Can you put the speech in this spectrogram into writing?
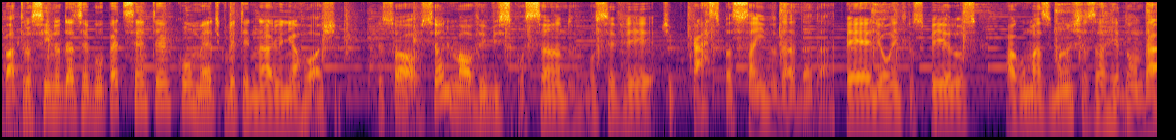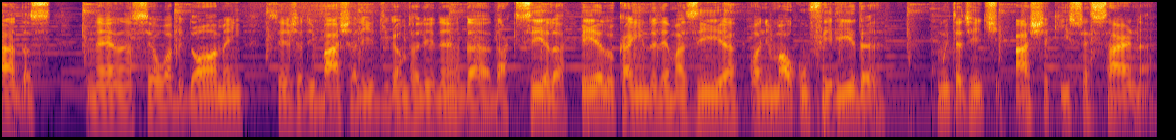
Patrocínio da Zebu Pet Center com o médico veterinário Linha Rocha. Pessoal, seu animal vive se coçando, você vê tipo caspas saindo da, da, da pele ou entre os pelos, algumas manchas arredondadas né, no seu abdômen, seja de baixo ali, digamos ali, né, da, da axila, pelo caindo em demasia, o animal com ferida. Muita gente acha que isso é sarna,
